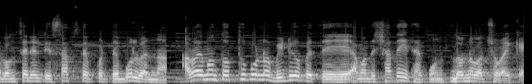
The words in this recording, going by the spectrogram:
এবং চ্যানেলটি সাবস্ক্রাইব করতে বলবেন না। আরও এমন তথ্যপূর্ণ ভিডিও পেতে আমাদের সাথেই থাকুন। ধন্যবাদ সবাইকে।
